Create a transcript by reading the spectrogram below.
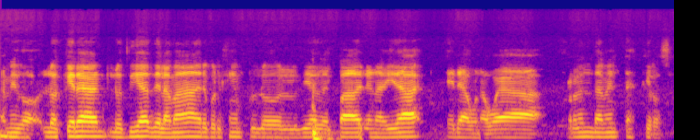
Amigo, los que eran los días de la madre, por ejemplo, los, los días del padre, Navidad, era una weá horrendamente asquerosa.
